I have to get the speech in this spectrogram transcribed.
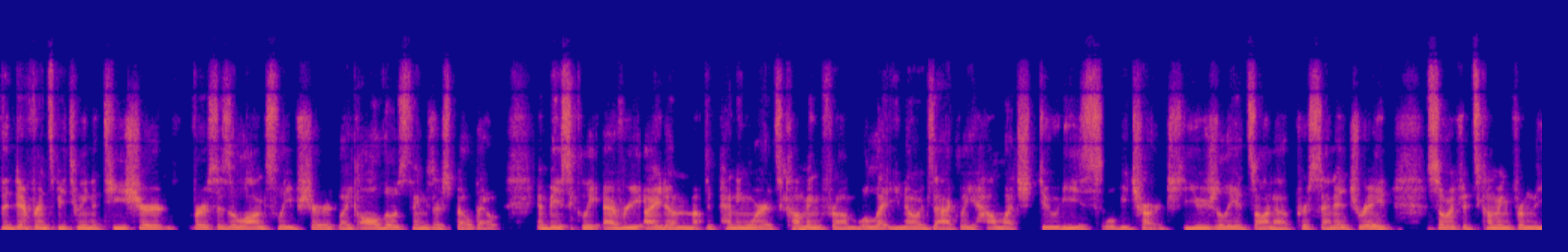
the difference between a t-shirt versus a long sleeve shirt, like all those things are spelled out. And basically every item, depending where it's coming from, will let you know exactly how much duties will be charged. Usually it's on a percentage rate. So if it's coming from the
